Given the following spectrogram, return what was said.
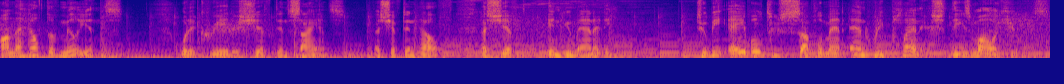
on the health of millions? Would it create a shift in science? A shift in health? A shift in humanity? To be able to supplement and replenish these molecules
